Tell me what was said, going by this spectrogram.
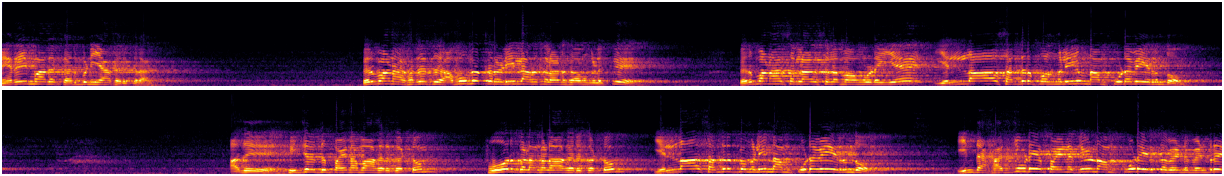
நிறை மாத கர்ப்பிணியாக இருக்கிறாங்க. பெருமானா ஹசரத் அபூபக்கர் அலில்லாஹத்தில் அணுக அவங்களுக்கு பெருமானா சல்லா செல்லம் அவங்களுடைய எல்லா சந்தர்ப்பங்களிலும் நாம் கூடவே இருந்தோம். அது ஹிஜ்ரத்து பயணமாக இருக்கட்டும் போர்க்களங்களாக இருக்கட்டும் எல்லா சந்தர்ப்பங்களையும் நாம் கூடவே இருந்தோம். இந்த ஹஜ்ஜுடைய பயணத்திலும் நாம் கூட இருக்க வேண்டும் என்று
